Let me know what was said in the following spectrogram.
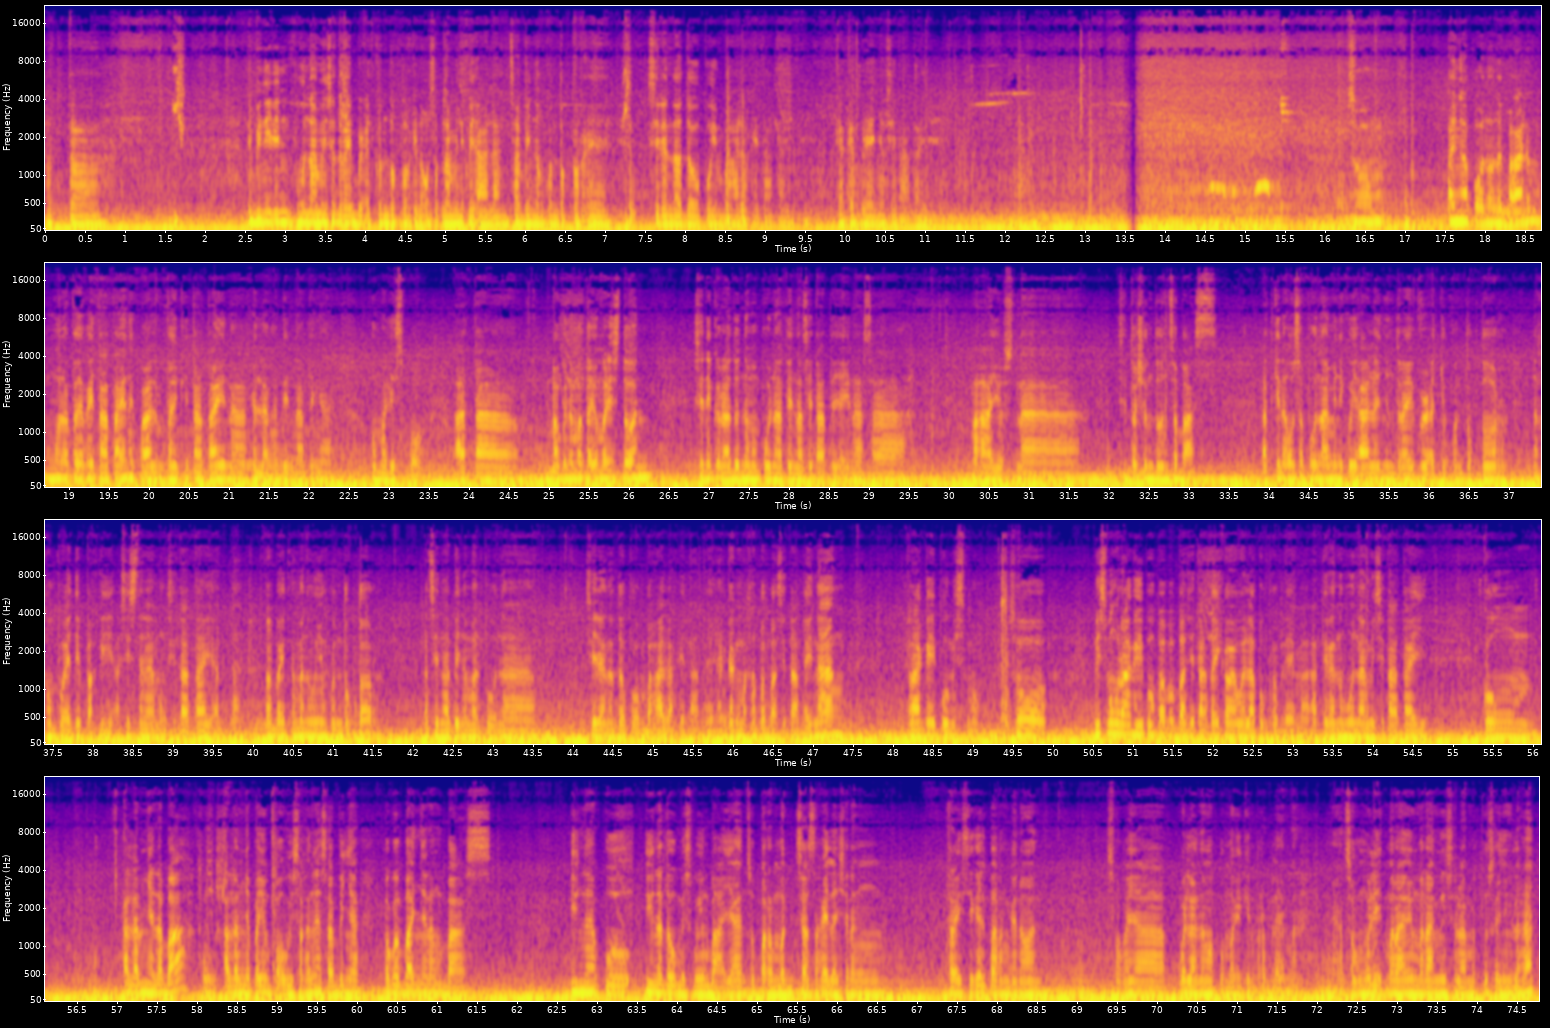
At uh, ibinilin po namin sa driver at conductor. Kinausap namin ni Kuya Alan. Sabi ng conductor eh, sila daw daw po yung bahala kay tatay. Gagabihan niyo si tatay. So, ay nga po, no, nagpaalam muna tayo kay tatay, nagpaalam tayo kay tatay na kailangan din natin nga umalis po. At ah, bago naman tayo umalis doon, sinigurado naman po natin na si tatay ay nasa maayos na sitwasyon doon sa bus. At kinausap po namin ni Kuya Alan yung driver at yung konduktor na kung pwede paki-assist na lamang si tatay at na mabait naman po yung konduktor. At sinabi naman po na sila na daw po ang bahala kay tatay hanggang makababa si tatay ng Ragay po mismo. So, mismong Ragay po bababa si tatay kaya wala pong problema. At tinanong po namin si tatay kung alam niya na ba? Kung alam niya pa yung pauwi sa kanila, sabi niya pagbaba niya ng bus, yun na po, yun na daw mismo yung bayan. So parang magsasakay lang siya ng tricycle, parang ganon. So kaya wala naman po magiging problema. Ayan. So muli, maraming maraming salamat po sa inyong lahat.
